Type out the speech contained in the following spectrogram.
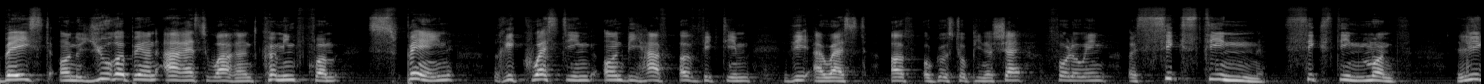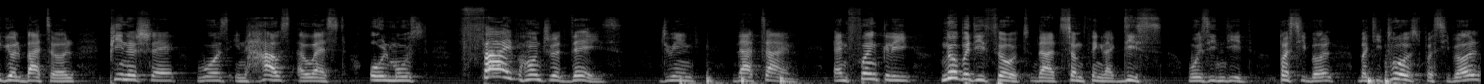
based on a European arrest warrant coming from Spain requesting on behalf of victim the arrest of Augusto Pinochet following a 16, 16 month legal battle. Pinochet was in house arrest almost 500 days during that time. And frankly, nobody thought that something like this was indeed possible, but it was possible.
